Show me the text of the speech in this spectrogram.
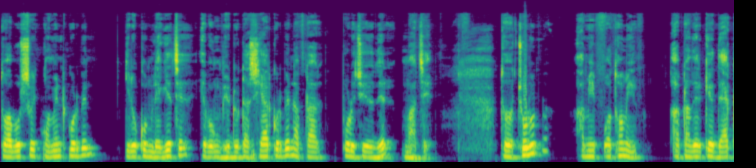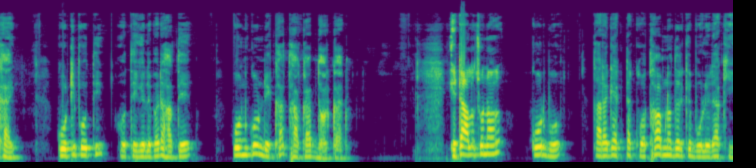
তো অবশ্যই কমেন্ট করবেন কীরকম লেগেছে এবং ভিডিওটা শেয়ার করবেন আপনার পরিচয়দের মাঝে। তো চলুন, আমি প্রথমে আপনাদেরকে দেখাই কোটিপতি হতে গেলে পরে হাতে কোন কোন রেখা থাকার দরকার। এটা আলোচনা করব, তার আগে একটা কথা আপনাদেরকে বলে রাখি।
